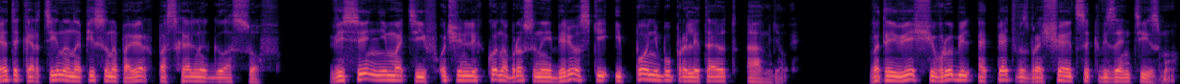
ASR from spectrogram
Эта картина написана поверх пасхальных голосов. Весенний мотив, очень легко набросанные березки, и по небу пролетают ангелы. В этой вещи Врубель опять возвращается к византизму,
